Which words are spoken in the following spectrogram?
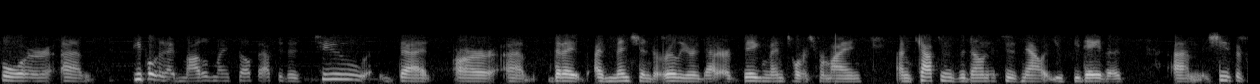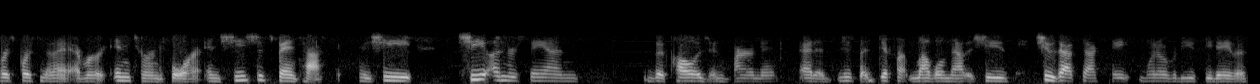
for um, people that I've modeled myself after, there's two that are um, that I, I mentioned earlier that are big mentors for mine. Um, Catherine Zadonis, who's now at UC Davis. Um, she's the first person that I ever interned for, and she's just fantastic. And she she understands the college environment at a just a different level now that she's she was at Sac State, went over to UC Davis,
